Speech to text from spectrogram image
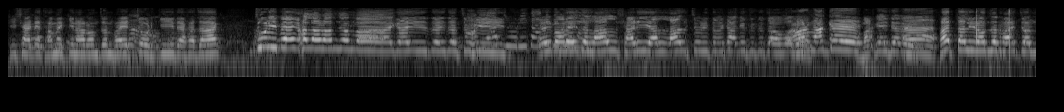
টি শার্টে থামে কিনা রঞ্জন ভাইয়ের চোর কি দেখা যাক? চুরি পেয়ে গেল রঞ্জন ভাই গাইস এই যে চুরি। এইবার এই যে লাল শাড়ি আর লাল চুরি তুমি কাকে দিতে চাও বলো? আর মাকে। মাকেই দেবে। হ্যাঁ। হাততালি রঞ্জন ভাইয়ের জন্য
